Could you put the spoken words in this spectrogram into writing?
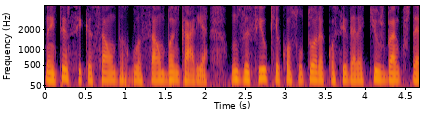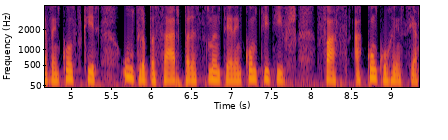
na intensificação da regulação bancária, um desafio que a consultora considera que os bancos devem conseguir ultrapassar para se manterem competitivos face à concorrência.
